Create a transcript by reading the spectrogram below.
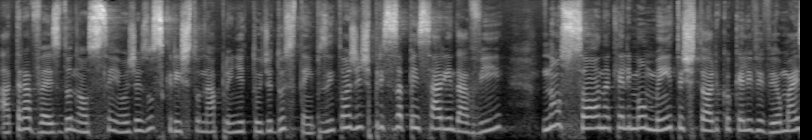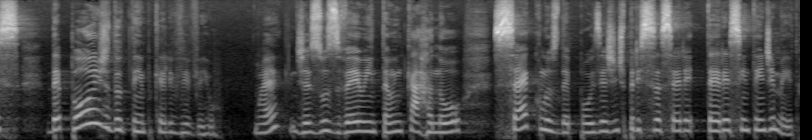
através do nosso Senhor Jesus Cristo na plenitude dos tempos. Então a gente precisa pensar em Davi não só naquele momento histórico que ele viveu, mas depois do tempo que ele viveu. É? Jesus veio, então, encarnou séculos depois, e a gente precisa ser, ter esse entendimento.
